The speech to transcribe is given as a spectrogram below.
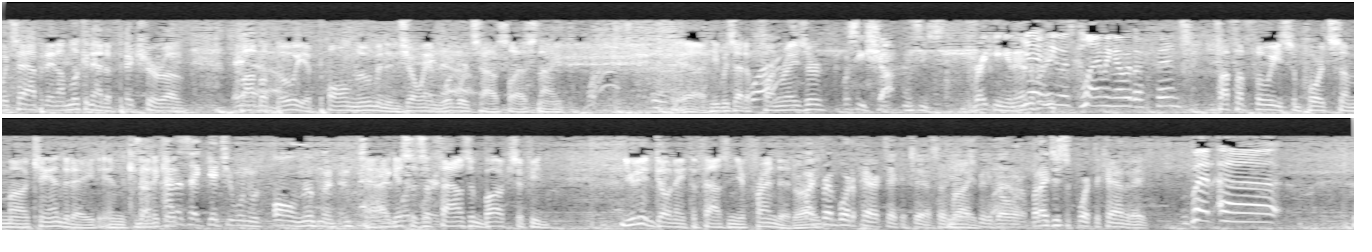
what's happening? I'm looking at a picture of Baba now. Booey at Paul Newman and Joanne Woodward's house last night. Yeah, he was at a What? fundraiser. Was he shot? Was he breaking an Yeah, enemy? he was climbing over the fence. Fafa Fooey supports some uh, candidate in Connecticut. How does that get you in with Paul Newman? Yeah, I guess it's a thousand bucks if you... You didn't donate the thousand, your friend did, right? My friend bought a pair of tickets, yeah, so he Right. asked me to go with him. But I do support the candidate. But, uh,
